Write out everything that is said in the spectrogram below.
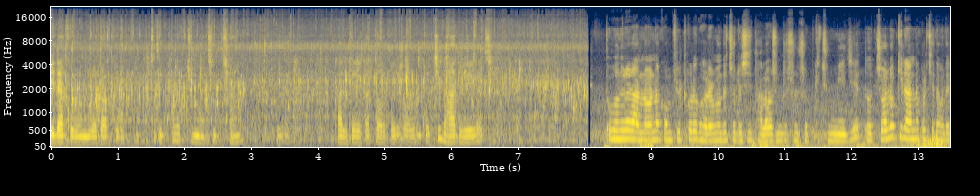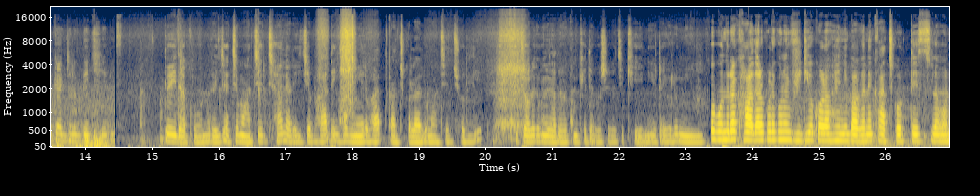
এই দেখো বন্ধুরা, তরকারি। দেখতে পাচ্ছ মাছের ঝাল। এই দেখো। কালকে রেখার তরকারি গরম করছি, ভাত হয়ে গেছে। তো বন্ধুরা, রান্নাবান্না কমপ্লিট করে ঘরের মধ্যে চলে এসেছি, থালা, বাসন টাসন সব কিছু মেজে। তো চলো কি রান্না করছি তোমাদেরকে এক ঝলক দেখিয়ে দিই। তো এই দেখো বন্ধুরা, এই যে আছে মাছের ঝাল আর এই যে ভাত, এই যে মেয়ের ভাত, কাঁচকলা, আলু, মাছের ঝোল দিয়ে। তো চলো তোমাদের দাদা এখন খেতে বসে গেছে, খেয়ে নিই এটাই হলো মিনি তো বন্ধুরা, খাওয়া দাওয়ার পরে কোনো ভিডিও করা হয়নি, বাগানে কাজ করতে এসেছিলাম আর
